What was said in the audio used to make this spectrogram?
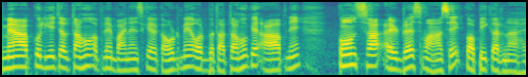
मैं आपको लिए चलता हूँ अपने बाइनेंस के अकाउंट में और बताता हूँ कि आपने कौन सा एड्रेस वहाँ से कॉपी करना है।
